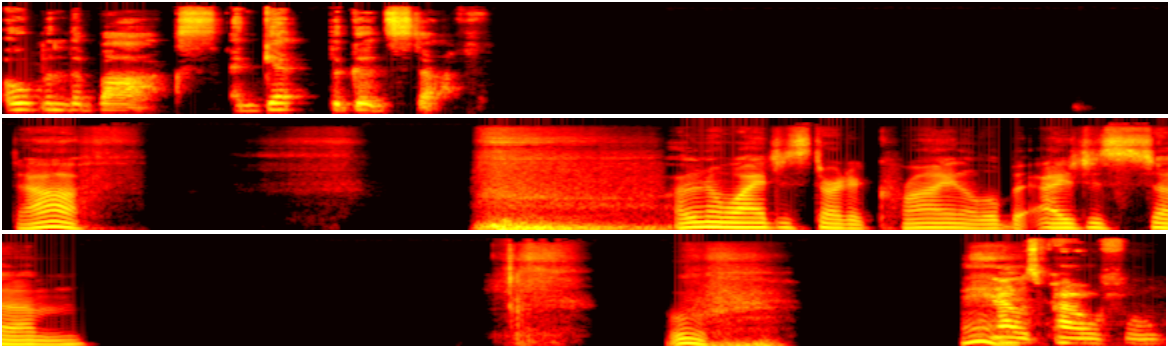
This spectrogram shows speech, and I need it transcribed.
Open the box and get the good stuff. Stuff. I don't know why I just started crying a little bit. I just um oof. Man. That was powerful.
